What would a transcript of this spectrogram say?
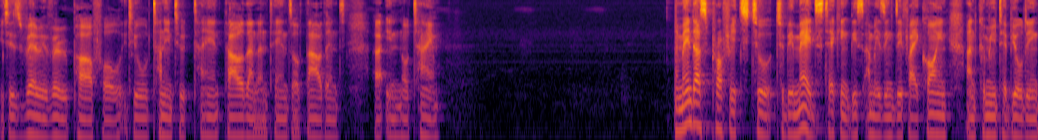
It is very very powerful. It will turn into ten thousands and tens of thousands uh, in no time tremendous profits to, to be made staking this amazing DeFi coin and community building.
